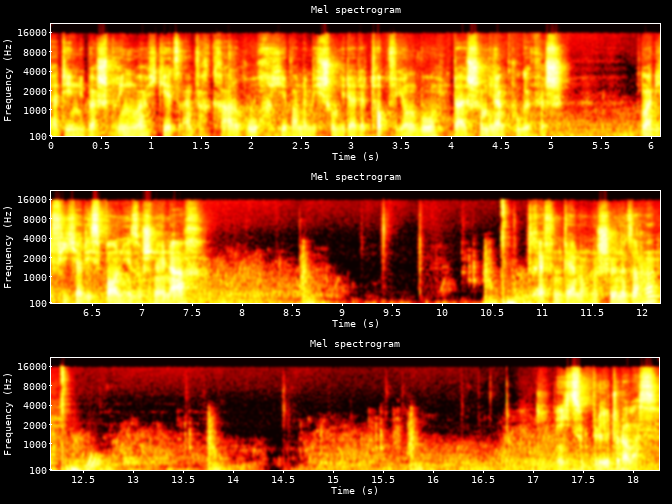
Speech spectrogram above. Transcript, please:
Ja, den überspringen wir. Ich gehe jetzt einfach gerade hoch. Hier war nämlich schon wieder der Topf irgendwo. Da ist schon wieder ein Kugelfisch. Guck mal, die Viecher, die spawnen hier so schnell nach. Treffen wäre noch eine schöne Sache. Bin ich zu blöd oder was?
